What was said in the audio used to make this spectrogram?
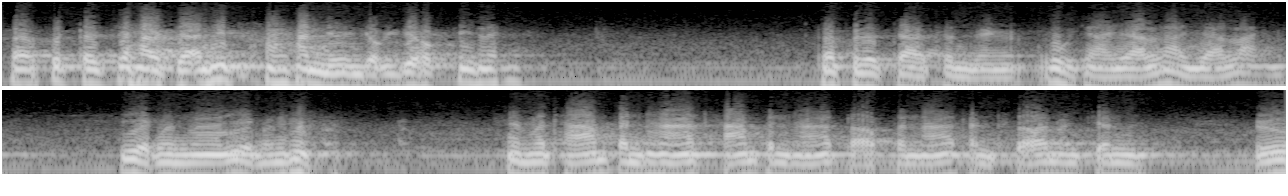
พระพุทธเจ้าจะนิพพานนี่หยกหยกนี่นะพระพุทธเจ้าท่านอย่างอู้อย่าอย่าไล่อย่าไล่เรียกมันมาเรียกมันมาให้มาถามปัญหาถามปัญหาตอบปัญหาท่านสอนมันจนรู้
